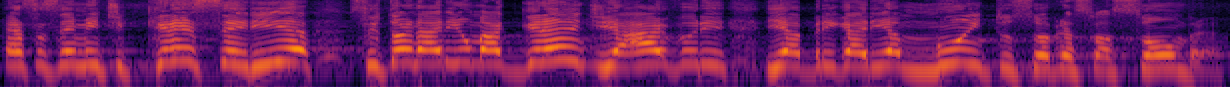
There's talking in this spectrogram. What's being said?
essa semente cresceria, se tornaria uma grande árvore e abrigaria muito sobre a sua sombra.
